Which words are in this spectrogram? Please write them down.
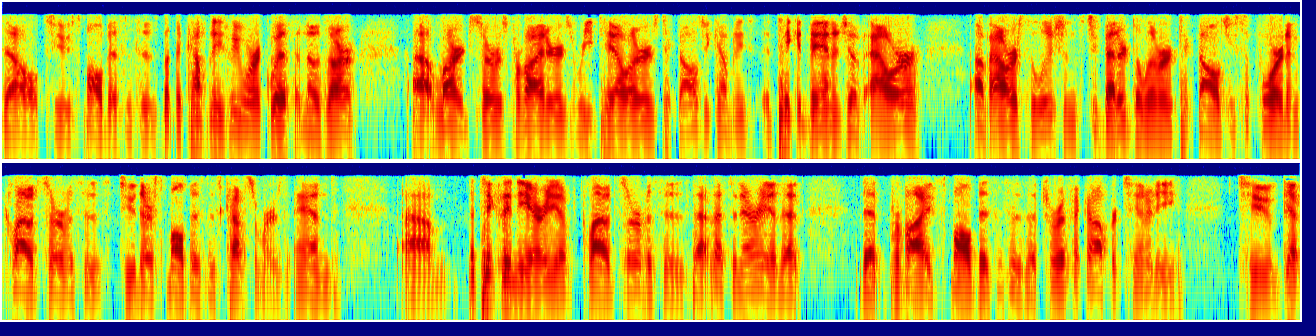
sell to small businesses, but the companies we work with, and those are uh, large service providers, retailers, technology companies, take advantage of our of our solutions to better deliver technology support and cloud services to their small business customers. And um, particularly in the area of cloud services, that that's an area that that provides small businesses a terrific opportunity to get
